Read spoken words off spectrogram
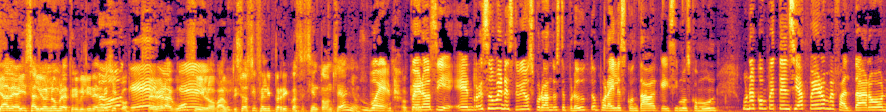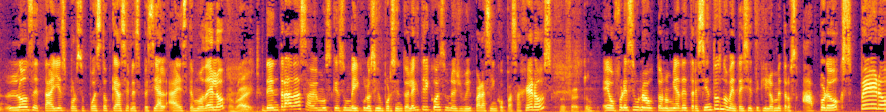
ya de ahí salió el nombre de Tribilín en México. Pero era ok. Goofy, lo bautizó así Felipe Rico hace 111 años. Bueno, Ok. pero sí, en resumen estuvimos probando este producto, por ahí les contaba que hicimos como un, una competencia, pero me faltaron los detalles, por supuesto, que hacen especial a este modelo. All right. De entrada sabemos que es un vehículo 100% eléctrico, es un SUV para cinco pasajeros, Perfecto. eh, ofrece una autonomía de 397 kilómetros aprox, pero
